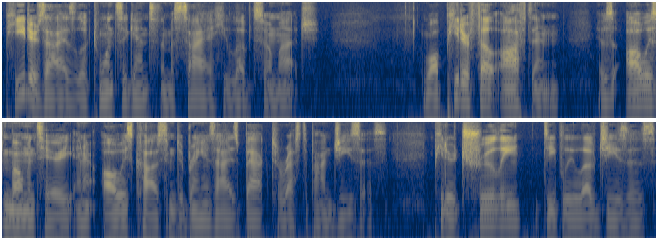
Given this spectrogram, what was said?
Peter's eyes looked once again to the Messiah he loved so much. While Peter felt often, it was always momentary and it always caused him to bring his eyes back to rest upon Jesus. Peter truly, deeply loved Jesus,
